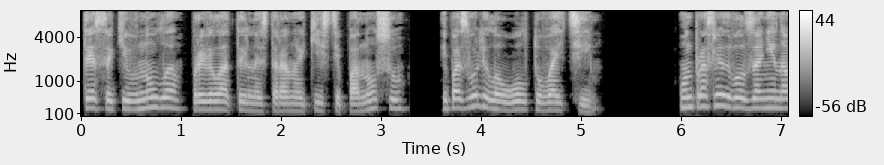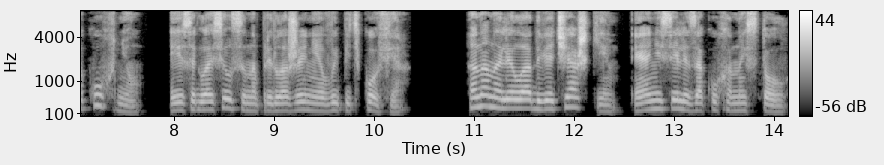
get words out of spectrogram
Тесса кивнула, провела тыльной стороной кисти по носу и позволила Уолту войти. Он проследовал за ней на кухню и согласился на предложение выпить кофе. Она налила две чашки, и они сели за кухонный стол.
